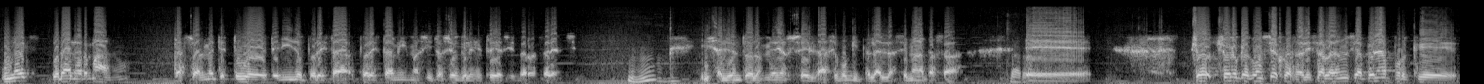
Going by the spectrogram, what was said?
un ex gran hermano casualmente estuvo detenido por esta por esta misma situación que les estoy haciendo referencia y salió en todos los medios el- hace poquito, la, la semana pasada. claro. Eh, yo, yo lo que aconsejo es realizar la denuncia penal porque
